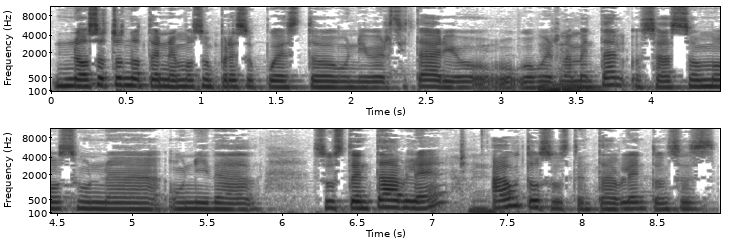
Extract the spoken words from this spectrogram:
nosotros no tenemos un presupuesto universitario o gubernamental, o sea, somos una unidad sustentable, autosustentable, entonces,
